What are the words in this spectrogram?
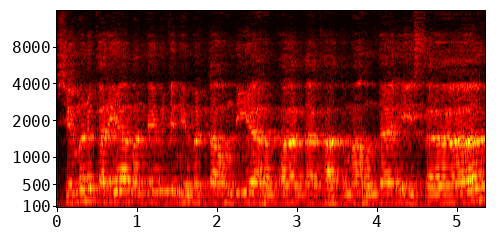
ਸਿਮਨ ਕਰਿਆ ਬੰਦੇ ਵਿੱਚ ਨਿਮਰਤਾ ਹੁੰਦੀ ਹੈ ਹੰਕਾਰ ਦਾ ਖਾਤਮਾ ਹੁੰਦਾ ਹੈ। ਇਸ ਤਰ੍ਹਾਂ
